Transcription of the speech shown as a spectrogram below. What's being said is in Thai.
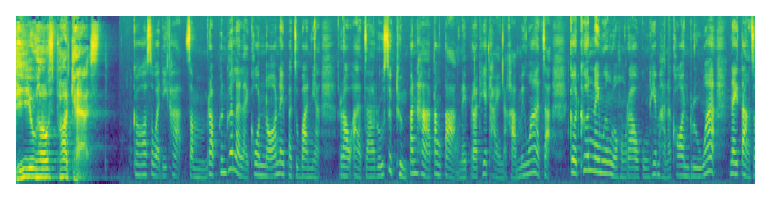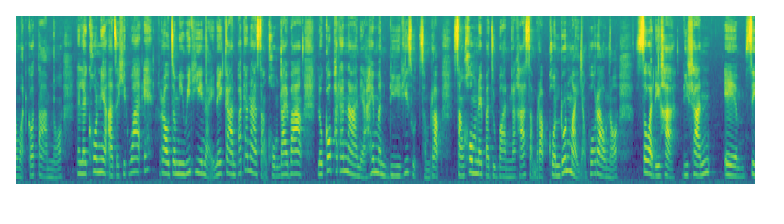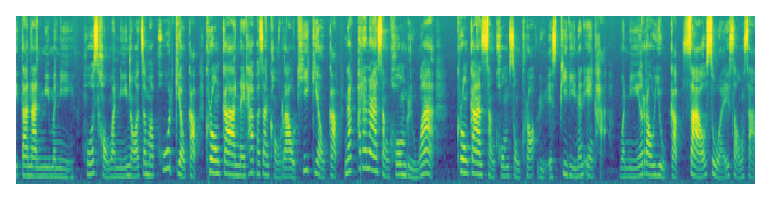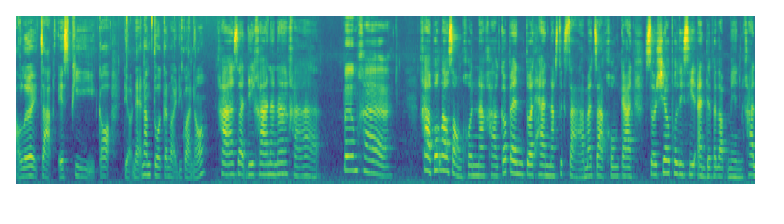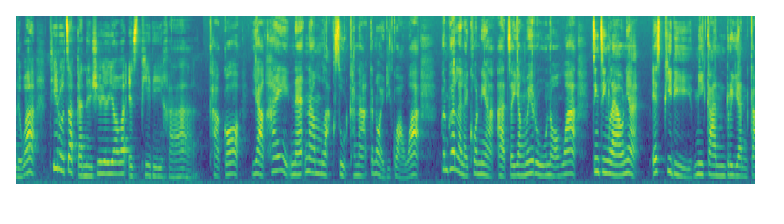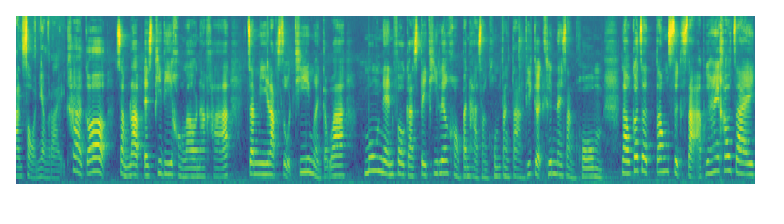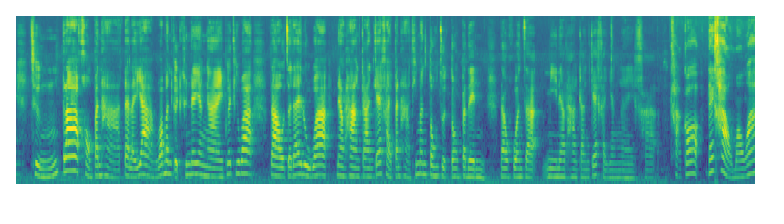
TU House Podcast ก็สวัสดีค่ะสำหรับเพื่อนๆหลาย ๆ คนเนาะในปัจจุบันเนี่ยเราอาจจะรู้สึกถึงปัญหาต่างๆ ในประเทศไทยนะคะ ไม่ว่าจะเกิดขึ้นในเมืองหลวงของเรากรุงเทพมหานคร หรือว่าในต่างจังหวัดก็ตามเนาะหลายๆคนเนี่ยอาจจะคิดว่าเอ๊ะเราจะมีวิธีไหนในการพัฒนาสังคมได้บ้าง แล้วก็พัฒนาเนี่ยให้มันดีที่สุดสำหรับสังคมในปัจจุบันนะคะสำหรับคนรุ่นใหม่อย่างพวกเราเนาะสวัสดีค่ะ ดิฉัน เอมสิตานันมีมณี host ของวันนี้เนาะจะมาพูดเกี่ยวกับโครงการในท่าพระจันทร์ของเราที่เกี่ยวกับนักพัฒนาสังคมหรือว่า โครงการสังคมสงเคราะห์หรือ SPD นั่นเองค่ะ วันนี้เราอยู่กับสาวสวยสองสาวเลยจาก SPD ก็เดี๋ยวแนะนำตัวกันหน่อยดีกว่าเนาะค่ะ สวัสดีค่ะ นาน่าค่ะ ปลื้มค่ะ ค่ะ พวกเราสองคนนะคะก็เป็นตัวแทนนักศึกษามาจากโครงการ Social Policy and Development ค่ะ หรือว่าที่รู้จักกันในชื่อย่อๆว่า SPD ค่ะ ค่ะก็อยากให้แนะนำหลักสูตรคณะกันหน่อยดีกว่าว่า เพื่อนๆหลายๆคนเนี่ยอาจจะยังไม่รู้เนาะว่าจริงๆแล้วเนี่ย SPD มีการเรียนการสอนอย่างไร ค่ะก็สำหรับ SPD ของเรานะคะ จะมีหลักสูตรที่เหมือนกับว่า มุ่งเน้นโฟกัสไปที่เรื่องของปัญหาสังคมต่างๆ ที่เกิดขึ้นในสังคม เราก็จะต้องศึกษาเพื่อให้เข้าใจถึงรากของปัญหาแต่ละอย่างว่ามันเกิดขึ้นได้ยังไง เพื่อที่ว่าเราจะได้รู้ว่าแนวทางการแก้ไขปัญหาที่มันตรงจุดตรงประเด็น เราควรจะมีแนวทางการแก้ไขยังไงค่ะค่ะก็ได้ข่าวมาว่า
